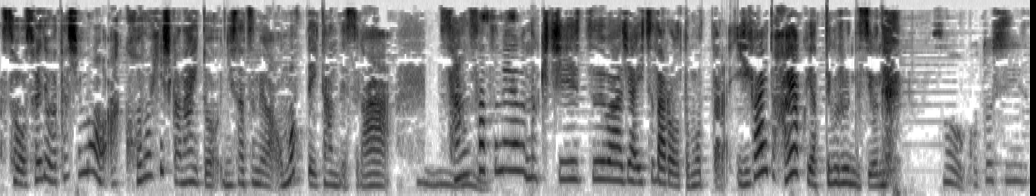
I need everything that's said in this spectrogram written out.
そう、それで私も、あ、この日しかないと2冊目は思っていたんですが、3目冊目の吉日はじゃあいつだろうと思ったら、意外と早くやってくるんですよね。そう、今年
